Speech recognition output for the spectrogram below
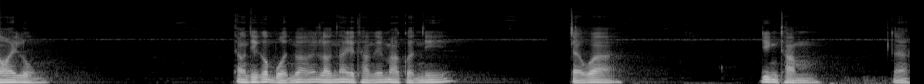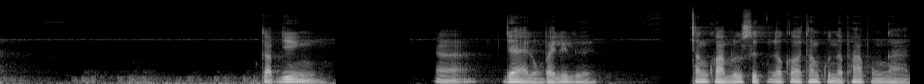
น้อยลง ทั้งที่เขาบ่นว่าเราน่าจะทำได้มากกว่านี้ แต่ว่ายิ่งทำนะกับยิ่งแย่ลงไปเรื่อยๆ ทั้งความรู้สึกแล้วก็ทั้งคุณภาพของงาน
